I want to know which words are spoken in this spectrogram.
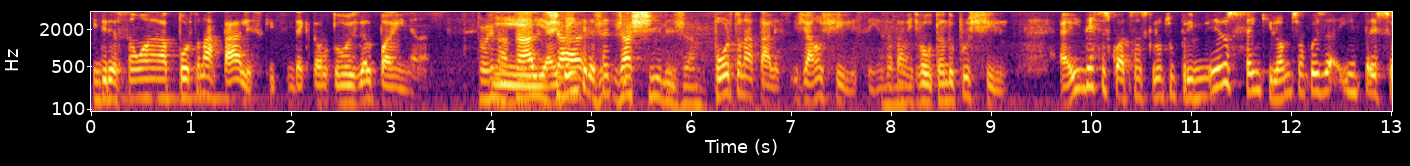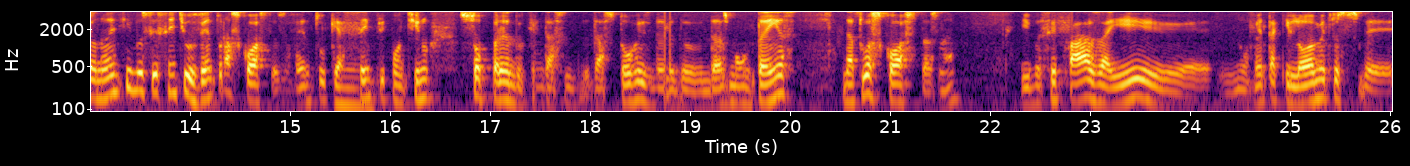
em direção a Porto Natales, que onde é que está o Torres del Paine, né? Torre Natales, aí já, já Chile, já. Porto Natales, já no Chile, sim, exatamente, voltando para o Chile. Aí desses 400 quilômetros, os primeiros 100 quilômetros é uma coisa impressionante e você sente o vento nas costas, o vento que é sempre contínuo soprando que vem das, das torres do- do- das montanhas nas tuas costas, né? E você faz aí eh, 90 quilômetros, eh,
